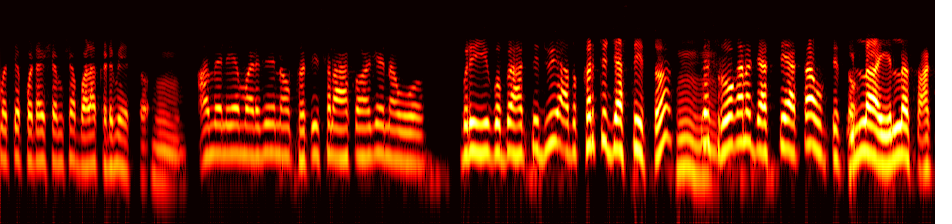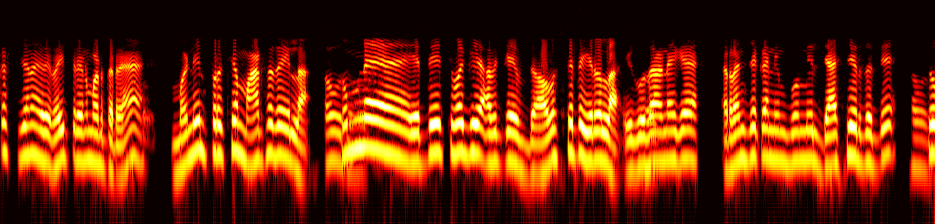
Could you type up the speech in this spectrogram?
ಮತ್ತೆ ಪೊಟ್ಯಾಶ್ ಅಂಶ ಬಹಳ ಕಡಿಮೆ ಇತ್ತು. ಆಮೇಲೆ ಏನ್ ಮಾಡಿದ್ವಿ ನಾವು ಪ್ರತಿ ಸಲ ಹಾಕೋ ಹಾಗೆ ನಾವು ಬರೀ ಈ ಗೊಬ್ಬರ ಹಾಕ್ತಿದ್ವಿ ಅದು ಖರ್ಚು ಜಾಸ್ತಿ ಇತ್ತು ಪ್ಲಸ್. ರೋಗನೂ ಜಾಸ್ತಿ ಆಗ್ತಾ ಹೋಗ್ತಿತ್ತು ಇಲ್ಲ ಇಲ್ಲ ಸಾಕಷ್ಟು ಜನ ರೈತರು ಏನ್ ಮಾಡ್ತಾರೆ ಮಣ್ಣಿನ ಪರೀಕ್ಷೆ ಮಾಡ್ಸೋದೇ ಇಲ್ಲ. ಸುಮ್ನೆ ಯಥೇಚ್ಛವಾಗಿ ಅದಕ್ಕೆ ಅವಶ್ಯಕತೆ ಇರಲ್ಲ ಈಗ ಉದಾಹರಣೆಗೆ ರಂಜಕ ನಿಮ್ ಭೂಮಿಲಿ ಜಾಸ್ತಿ ಇರ್ತೈತಿ. ಸೊ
